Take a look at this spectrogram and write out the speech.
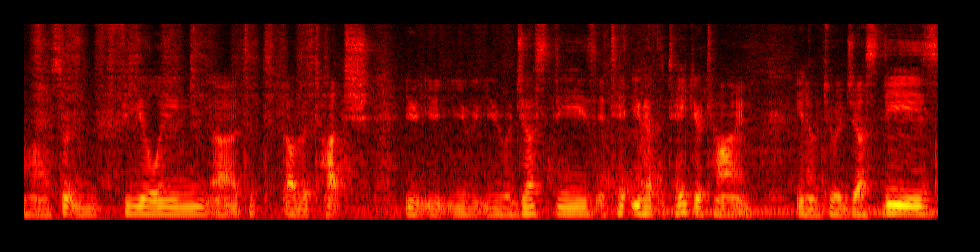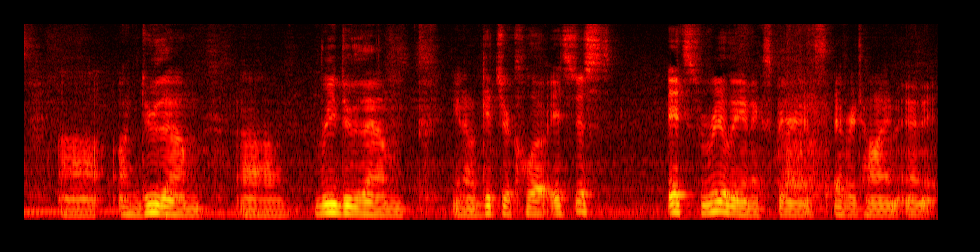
uh, certain feeling uh, to, of the touch. You, you, you, adjust these. It you have to take your time, you know, to adjust these, uh, undo them, uh, redo them. You know, get your clothes. It's just, it's really an experience every time, and it,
